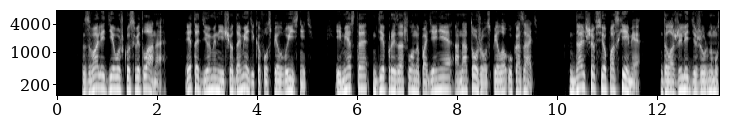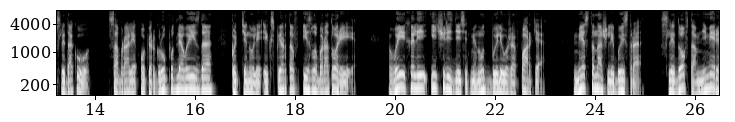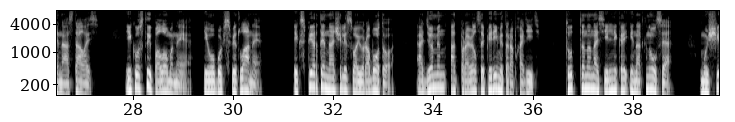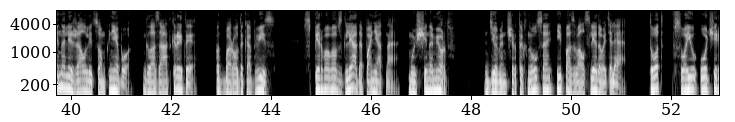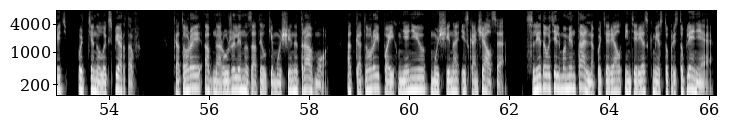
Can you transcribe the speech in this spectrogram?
Звали девушку Светлана, это Демин еще до медиков успел выяснить. И место, где произошло нападение, она тоже успела указать. Дальше все по схеме. Доложили дежурному следаку, собрали опергруппу для выезда, подтянули экспертов из лаборатории. Выехали и через 10 минут были уже в парке. Место нашли быстро. Следов там немерено осталось. И кусты поломанные, и обувь Светланы. Эксперты начали свою работу, а Демин отправился периметр обходить. Тут-то на насильника и наткнулся. Мужчина лежал лицом к небу, глаза открыты, подбородок обвис. С первого взгляда понятно, мужчина мертв. Демин чертыхнулся и позвал следователя. Тот, в свою очередь, подтянул экспертов, которые обнаружили на затылке мужчины травму, от которой, по их мнению, мужчина и скончался. Следователь моментально потерял интерес к месту преступления,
